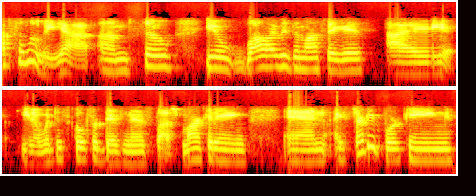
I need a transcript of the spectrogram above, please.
Absolutely, yeah. Um, so, you know, while I was in Las Vegas, I, you know, went to school for business slash marketing, and I started working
